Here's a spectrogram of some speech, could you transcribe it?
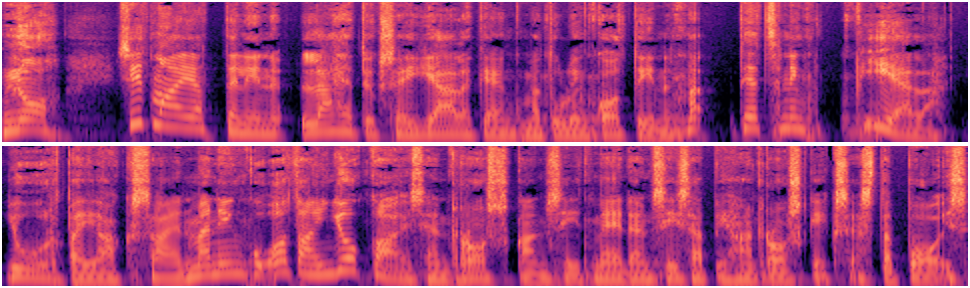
No, sit mä ajattelin lähetyksen jälkeen, kun mä tulin kotiin, että mä, tiedätkö, niin kuin vielä juurta jaksain. Mä niin kuin otan jokaisen roskan siitä meidän sisäpihan roskiksesta pois.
